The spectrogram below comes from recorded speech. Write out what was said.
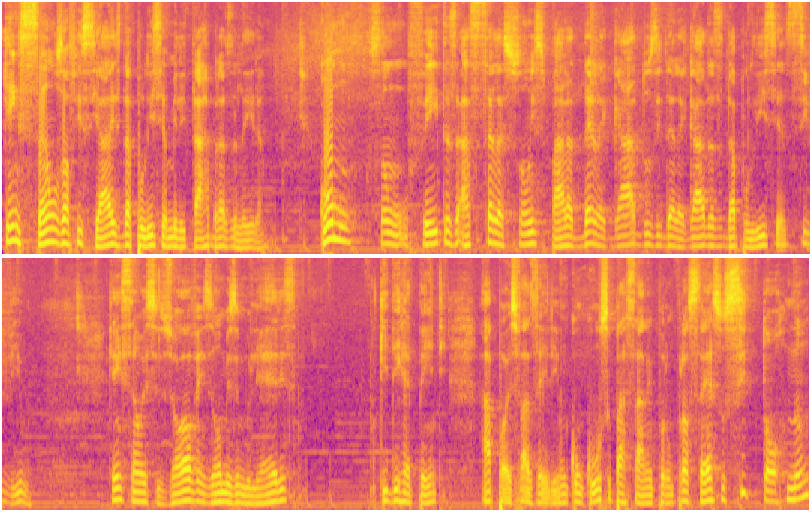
Quem são os oficiais da Polícia Militar Brasileira? Como são feitas as seleções para delegados e delegadas da Polícia Civil. Quem são esses jovens, homens e mulheres, que de repente, após fazerem um concurso, passarem por um processo, se tornam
